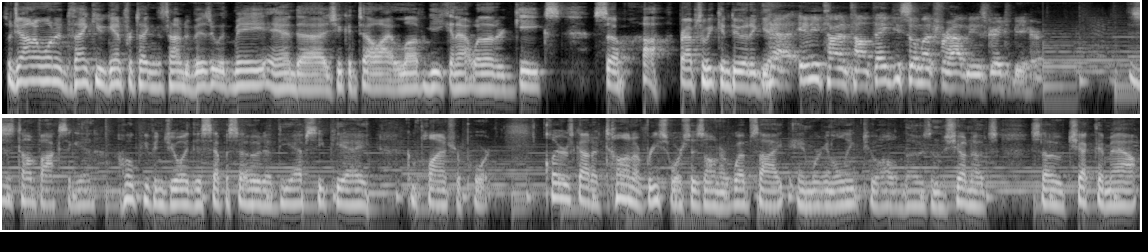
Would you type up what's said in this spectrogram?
So, John, I wanted to thank you again for taking the time to visit with me. And uh, as you can tell, I love geeking out with other geeks. So uh, perhaps we can do it again. Yeah, anytime, Tom. Thank you so much for having me. It's great to be here. This is Tom Fox again. I hope you've enjoyed this episode of the FCPA Compliance Report. Claire's got a ton of resources on her website, and we're going to link to all of those in the show notes. So check them out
